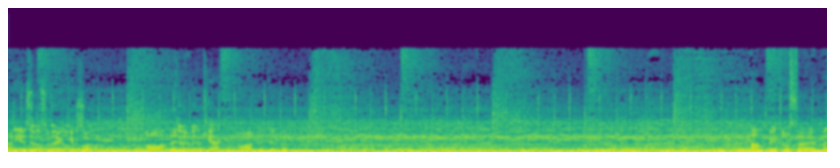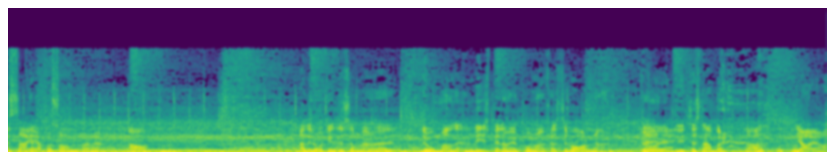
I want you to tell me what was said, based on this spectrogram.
Fan, det här är lyssnar så dubbel mycket på. Ja, det är dubbel. Ja, det är dubbel. Pampigt. Och så är Messiah på sång på den här. Ja. Ja, det låter inte som den domaren vi spelar med på de här festivalerna. Det var ju lite snabbare. Ja, ja.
